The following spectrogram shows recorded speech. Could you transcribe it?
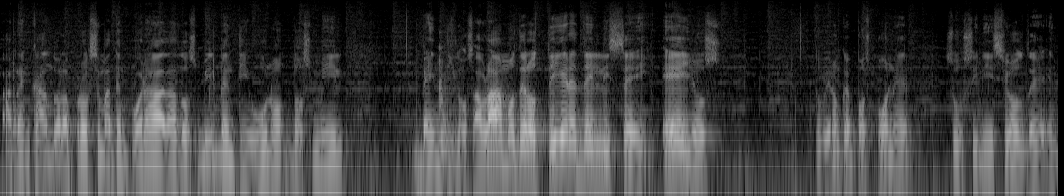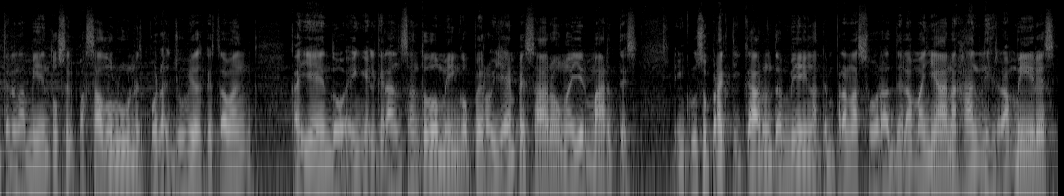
arrancando la próxima temporada 2021-2022. Hablábamos de los Tigres del Licey. Ellos tuvieron que posponer sus inicios de entrenamientos el pasado lunes por las lluvias que estaban cayendo en el Gran Santo Domingo, pero ya empezaron ayer martes. Incluso practicaron también a tempranas horas de la mañana. Hanley Ramírez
